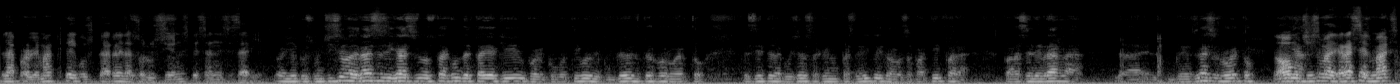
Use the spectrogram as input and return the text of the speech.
la problemática y buscarle las soluciones que sean necesarias. Oye, pues muchísimas gracias y gracias. Nos trajo un detalle aquí por el motivo de mi cumpleaños. Nos trajo Roberto, presidente de la comisión, nos trajeron un pastelito y vamos a partir para, para celebrar la, Gracias, Roberto. No, muchísimas gracias, Max,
